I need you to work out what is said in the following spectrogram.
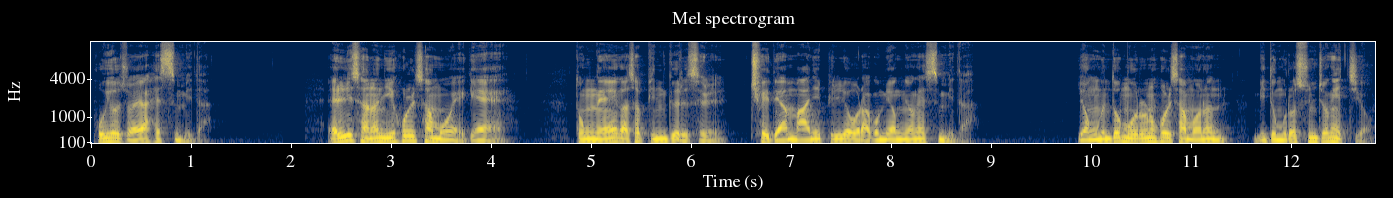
보여줘야 했습니다. 엘리사는 이 홀사모에게 동네에 가서 빈 그릇을 최대한 많이 빌려오라고 명령했습니다. 영문도 모르는 홀사모는 믿음으로 순종했지요.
